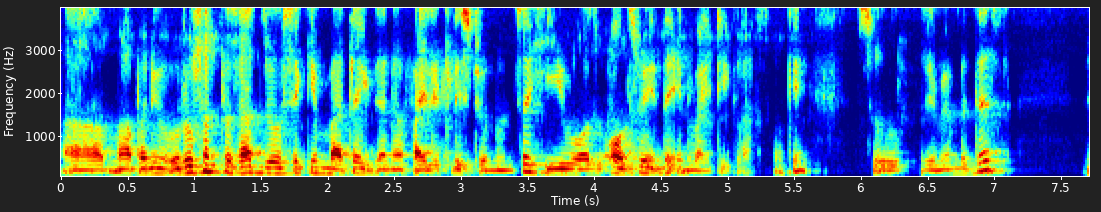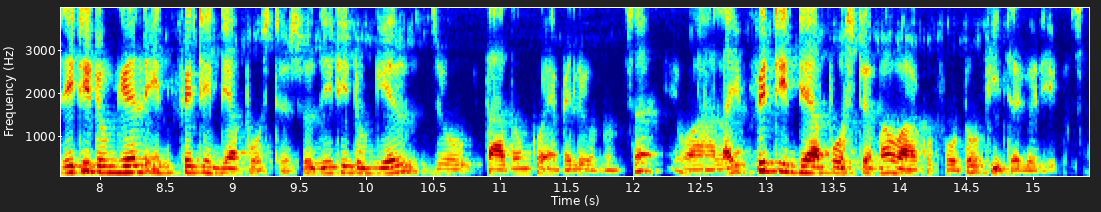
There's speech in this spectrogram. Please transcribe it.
मा पनि रोशन प्रसाद जो सिक्किमबाट एकजना पाइलट लिस्ट हुनुहुन्छ he was also in the invitee class okay so remember this GT Dhungel in fit India poster so GT Dhungel जो तादोङको एमएलए हुनुहुन्छ उहाँलाई फिट इन्डिया पोस्टरमा उहाँको फोटो फिचर गरिएको छ।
